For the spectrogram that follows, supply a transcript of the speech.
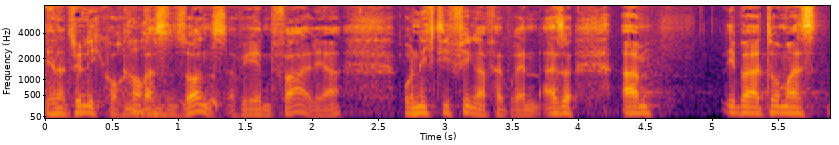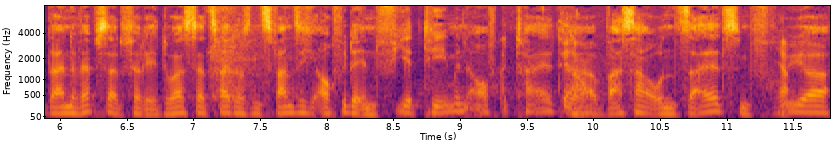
Ja, natürlich kochen, Kochen. was sonst, auf jeden Fall, ja. Und nicht die Finger verbrennen. Also, ähm, Lieber Thomas, deine Website verrät, du hast ja 2020 auch wieder in vier Themen aufgeteilt. Ja, Genau. Wasser und Salz im Frühjahr,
